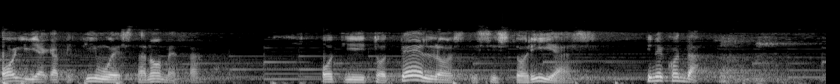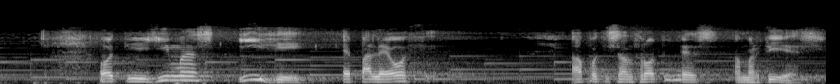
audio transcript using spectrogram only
όλοι οι αγαπητοί μου αισθανόμεθα ότι το τέλος της ιστορίας είναι κοντά. Ότι η γη μας ήδη επαλαιώθη από τις ανθρώπινες αμαρτίες.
